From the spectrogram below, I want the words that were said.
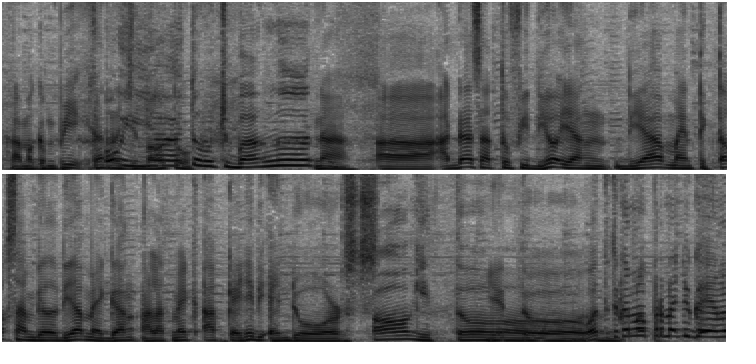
sama Gempi kan Oh rajin iya banget tuh. itu lucu banget Nah, eh, ada satu video yang dia main TikTok sambil dia megang alat make up kayaknya di endorse. Oh gitu Gitu. Waktu itu kan lo pernah juga yang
